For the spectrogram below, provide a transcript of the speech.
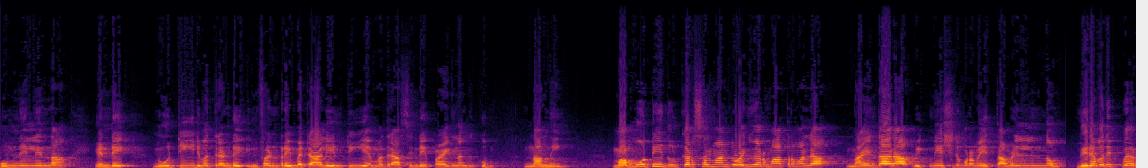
മുന്നിൽ നിന്ന എന്റെ നൂറ്റി ഇരുപത്തിരണ്ട് ഇൻഫൻട്രി ബറ്റാലിയൻ ടി എ മദ്രാസിന്റെ പ്രയത്നങ്ങൾക്കും നന്ദി. മമ്മൂട്ടി ദുൽഖർ സൽമാൻ തുടങ്ങിയവർ മാത്രമല്ല നയൻതാര വിഘ്നേഷിന് പുറമെ തമിഴിൽ നിന്നും നിരവധി പേർ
